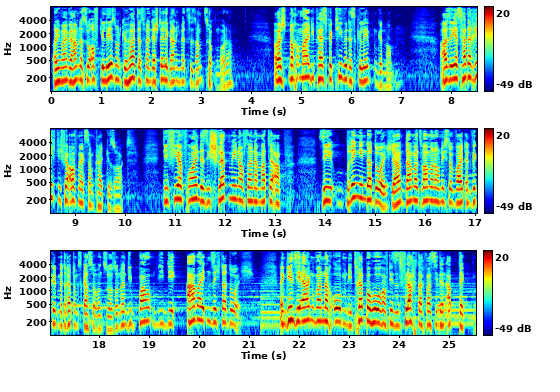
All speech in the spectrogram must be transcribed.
Und ich meine, wir haben das so oft gelesen und gehört, dass wir an der Stelle gar nicht mehr zusammenzucken, oder? Aber noch einmal die Perspektive des Gelähmten genommen. Also jetzt hat er richtig für Aufmerksamkeit gesorgt. Die vier Freunde, sie schleppen ihn auf seiner Matte ab. Sie bringen ihn da durch, ja. Damals waren wir noch nicht so weit entwickelt mit Rettungsgasse und so, sondern die, die, die arbeiten sich da durch. Dann gehen sie irgendwann nach oben, die Treppe hoch auf dieses Flachdach, was sie denn abdeckten.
